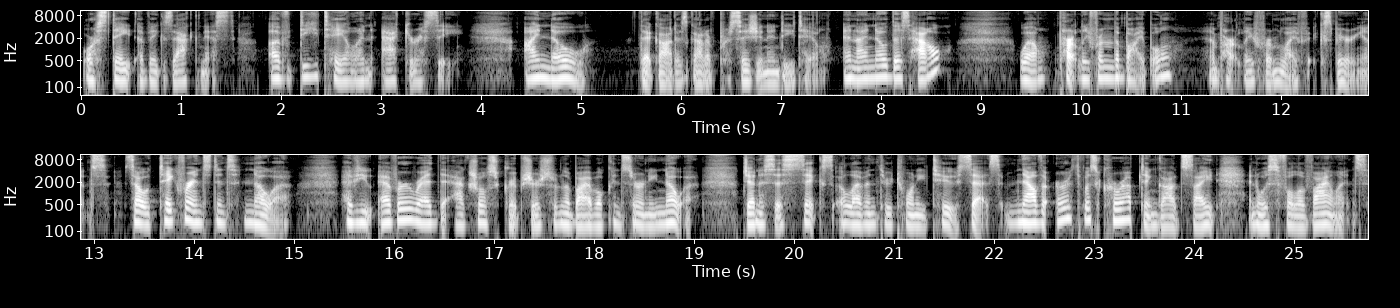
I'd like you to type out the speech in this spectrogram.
or state of exactness, of detail and accuracy. I know that God is God of precision and detail. And I know this how? Well, partly from the Bible and partly from life experience. So, take for instance Noah. Have you ever read the actual scriptures from the Bible concerning Noah? Genesis 6 11 through 22 says, Now the earth was corrupt in God's sight and was full of violence.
